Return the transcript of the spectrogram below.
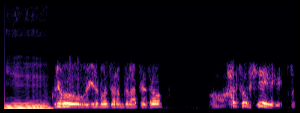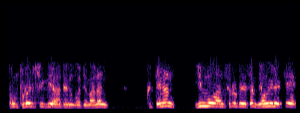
예. 그리고 일본 사람들 앞에서 어, 할 수 없이 동포를 죽여야 되는 거지만은 그때는 임무 완수를 위해서 명예롭게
